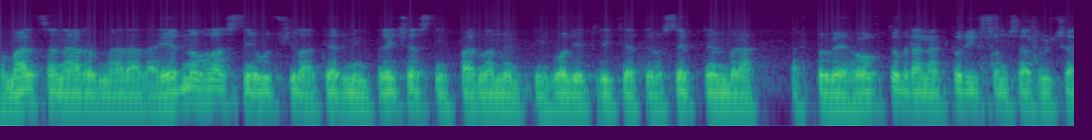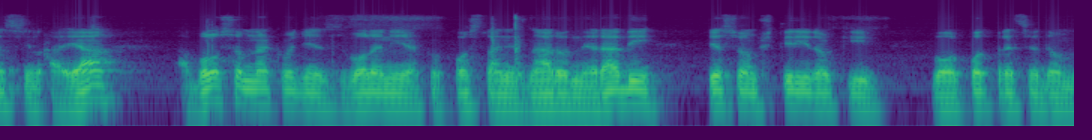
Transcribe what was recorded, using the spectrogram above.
marca Národná rada jednohlasne určila termín predčasných parlamentných volieb 30. septembra až 1. oktobra, na ktorých som sa zúčastnil aj ja a bol som nakoniec zvolený ako poslanec Národnej rady, kde som 4 roky bol podpredsedom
